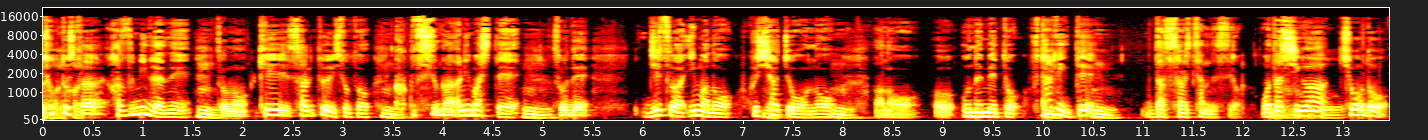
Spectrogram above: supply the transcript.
ちょっとした弾みでね、うん、その経営されてる人と確執がありまして、それで、実は今の副社長の、あの、うねめと二人で、脱サラしたんですよ。私がちょうど、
